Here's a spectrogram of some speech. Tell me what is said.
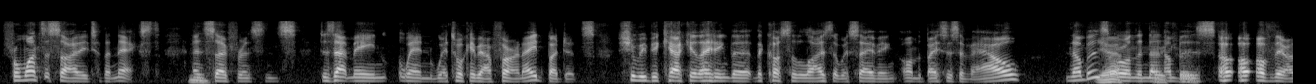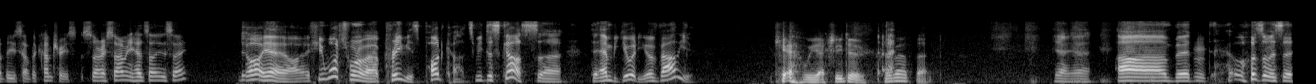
from one society to the next. Mm. And so, for instance, does that mean when we're talking about foreign aid budgets, should we be calculating the, the cost of the lives that we're saving on the basis of our numbers yeah, or on the numbers of, of their these other countries? Sorry, Simon, you had something to say? Oh yeah, uh, if you watch one of our previous podcasts, we discuss uh, the ambiguity of value. Yeah, we actually do. How about that? Yeah, yeah. Um, but hmm. also as a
